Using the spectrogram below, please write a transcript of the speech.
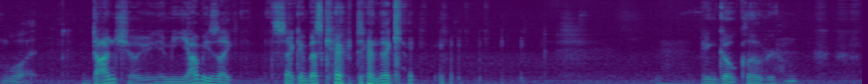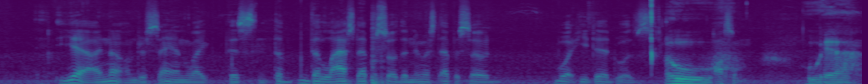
what? Dancho. I mean, Yami's like second best character in the game. in Goat Clover. Yeah, I know. I'm just saying, like this, the the last episode, the newest episode, what he did was Oh, awesome. Ooh, yeah.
